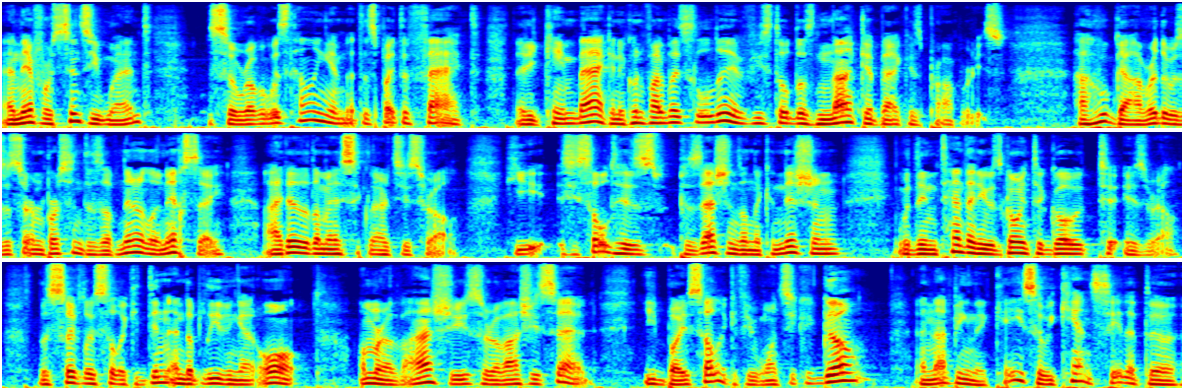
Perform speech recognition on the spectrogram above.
And therefore, since he went, so Rava was telling him that despite the fact that he came back and he couldn't find a place to live, he still does not get back his properties. Hahu Gaver, there was a certain person, he, he sold his possessions on the condition with the intent that he was going to go to Israel. The He didn't end up leaving at all. Amar Rav Ashi, so Rav Ashi said, if he wants, he could go. And that being the case, so we can't say that the,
